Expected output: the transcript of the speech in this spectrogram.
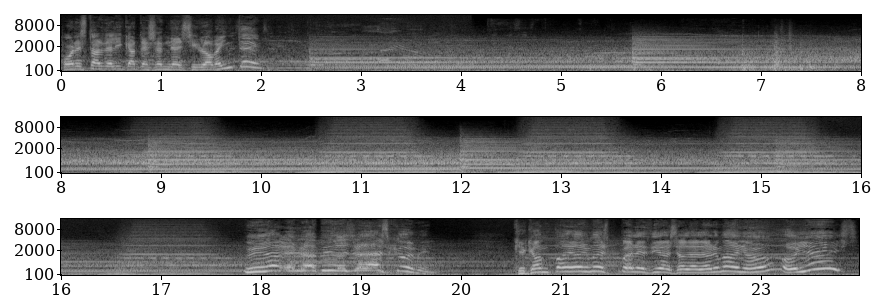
por estas delicatessen del siglo XX? Las comen! ¡Qué campanas más parecidas a la de hermano! ¿Oyes?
